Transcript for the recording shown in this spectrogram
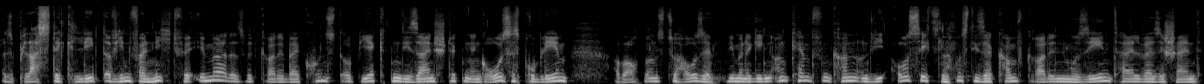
Also Plastik lebt auf jeden Fall nicht für immer. Das wird gerade bei Kunstobjekten, Designstücken ein großes Problem, aber auch bei uns zu Hause. Wie man dagegen ankämpfen kann und wie aussichtslos dieser Kampf gerade in den Museen teilweise scheint.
